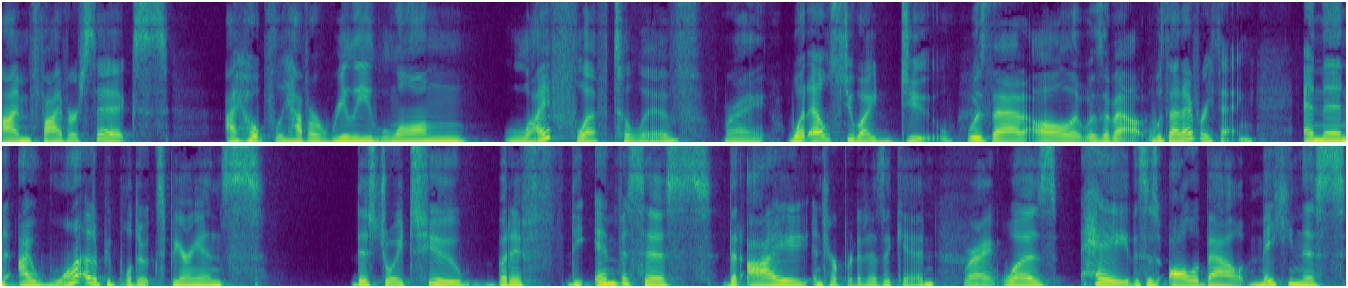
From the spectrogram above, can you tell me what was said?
I'm five or six. I hopefully have a really long life left to live. Right. What else do I do? Was that all it was about? Was that everything? And then I want other people to experience this joy too. But if the emphasis that I interpreted as a kid Right. was, hey, this is all about making this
